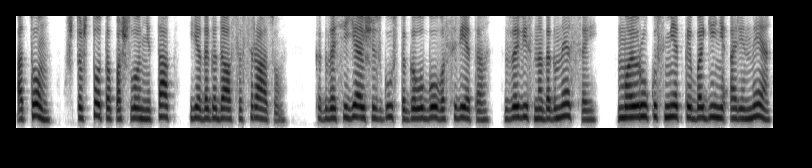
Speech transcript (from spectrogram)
О том, что что-то пошло не так, я догадался сразу. Когда сияющий сгусток голубого света завис над Агнесой, мою руку с меткой богини Арине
